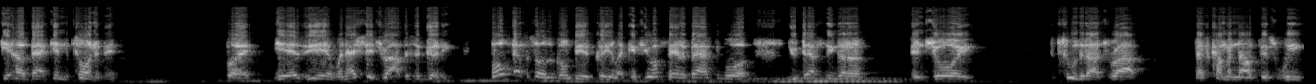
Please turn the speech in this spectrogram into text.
get her back in the tournament. But yeah, yeah, when that shit dropped, it's a goodie. Both episodes are gonna be a goodie. Like if you're a fan of basketball, you're definitely gonna enjoy the two that I dropped. That's coming out this week.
